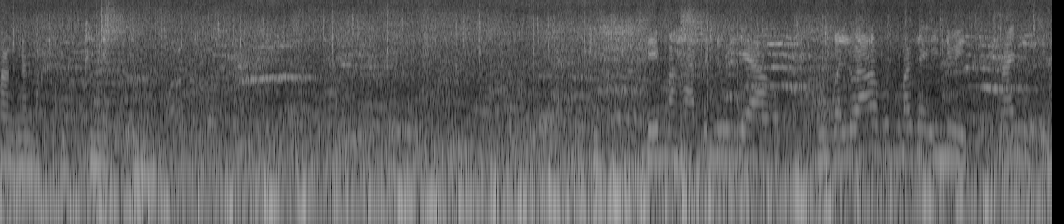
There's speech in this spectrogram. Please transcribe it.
kangan kinatin. Say happy new year. Kung kalwa ako maga inuit. Eh. Kaya din.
